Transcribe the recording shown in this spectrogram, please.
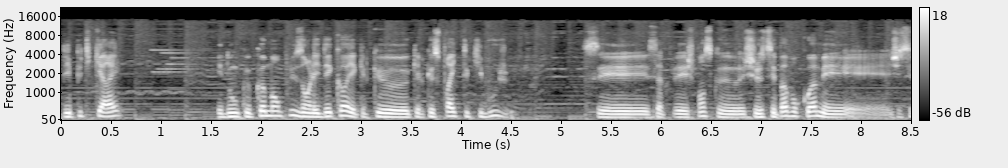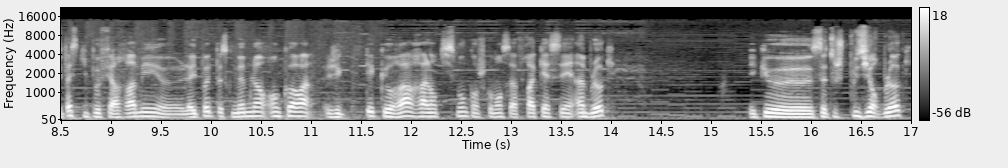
des petits carrés, et donc euh, comme en plus dans les décors il y a quelques quelques sprites qui bougent, c'est, ça fait, je pense que je sais pas pourquoi, mais je sais pas ce qui peut faire ramer euh, l'iPod parce que même là encore, j'ai quelques rares ralentissements quand je commence à fracasser un bloc et que ça touche plusieurs blocs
